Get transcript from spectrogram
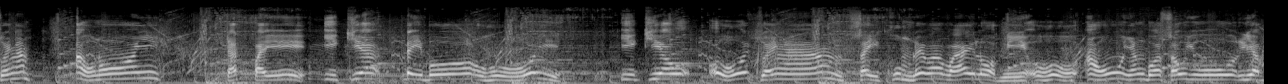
สวยงามเอาหน่อย จัดไปอีกเทียได้โบโอ้โหย อีกเที่ยว โอ้ยสวยงาม ใส่คุ้มเลยว่าไว้รอบนี้ โอ้โห เอายังบ่เสาอยู่เรียบ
